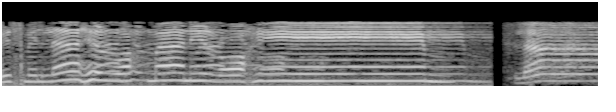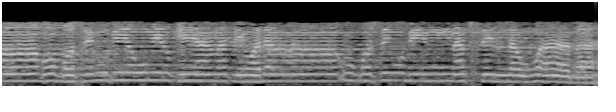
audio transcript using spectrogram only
بسم الله الرحمن الرحيم لا أقسم بيوم القيامة ولا أقسم بالنفس اللوامة.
